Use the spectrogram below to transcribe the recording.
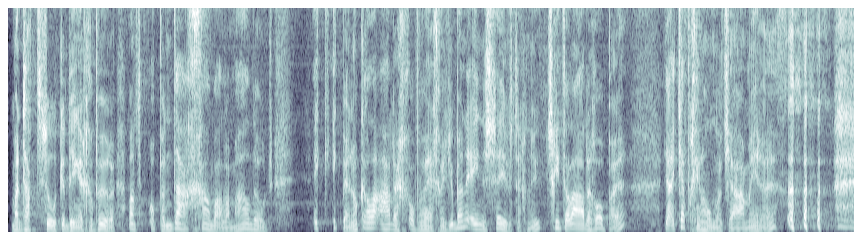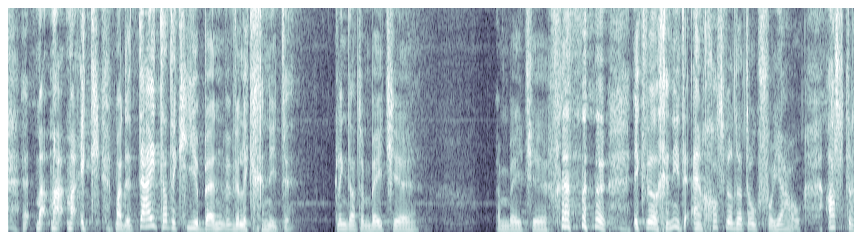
Maar dat zulke dingen gebeuren. Want op een dag gaan we allemaal dood. Ik, ik ben ook al aardig op weg. Weet je, ik ben 71 nu. Het schiet al aardig op, hè? Ja, ik heb geen 100 jaar meer, hè? maar, maar, maar, ik, maar de tijd dat ik hier ben, wil ik genieten. Klinkt dat een beetje. Een beetje. ik wil genieten. En God wil dat ook voor jou. Als er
